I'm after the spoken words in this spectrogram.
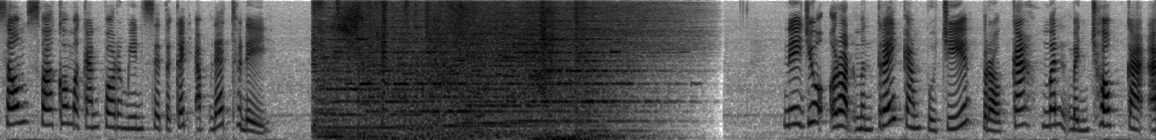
សូមស្វាគមន៍មកកាន់ព័ត៌មានសេដ្ឋកិច្ច Update Today នាយករដ្ឋមន្ត្រីកម្ពុជា ប្រកាសមិនបញ្ឈប់ការអ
